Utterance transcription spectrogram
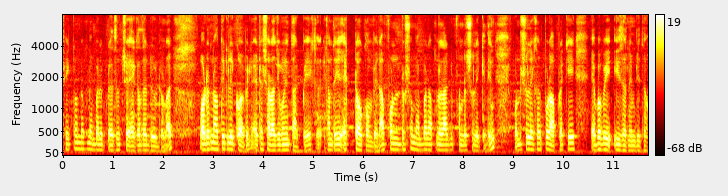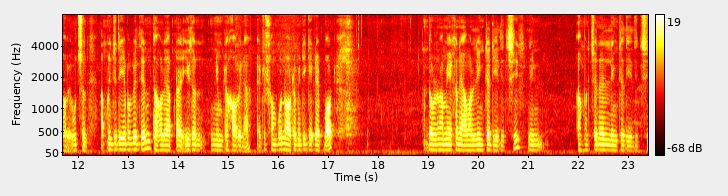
ফেক নন অফ মেম্বারের প্রাইস হচ্ছে এক হাজার দুই ডলার অর্ডার নাওতে ক্লিক করবেন। এটা সারা জীবনই থাকবে। এখান থেকে একটাও কমবে না। পনেরোশো মেম্বার আপনার লাগবে, পনেরোশো লিখে দিন। পনেরোশো লেখার পর আপনাকে এভাবে ইউজার নেম দিতে হবে, বুঝছেন? আপনি যদি এভাবে দেন তাহলে আপনার ইউজার নেমটা হবে না। এটা সম্পূর্ণ অটোমেটিক একটা বট ধরুন আমি এখানে আমার লিঙ্কটা দিয়ে দিচ্ছি। লিঙ্ক আমার চ্যানেলের লিঙ্কটা দিয়ে দিচ্ছি।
